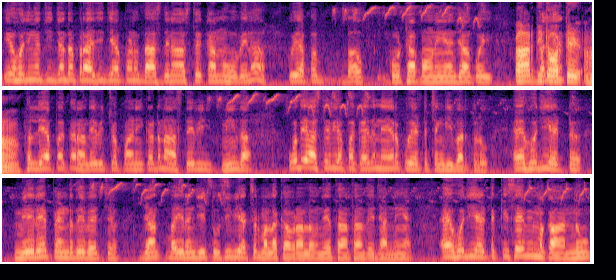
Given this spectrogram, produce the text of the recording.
ਇਹੋ ਜਿਹੀਆਂ ਚੀਜ਼ਾਂ ਤਾਂ ਭਰਾ ਜੀ ਜੇ ਆਪਾਂ ਨੂੰ 10 ਦਿਨਾਂ ਵਾਸਤੇ ਕੰਮ ਹੋਵੇ ਨਾ ਕੋਈ ਆਪਾਂ ਬ- ਕੋਠਾ ਪਾਉਣੇ ਆ ਜਾਂ ਕੋਈ ਆਰਜੀ ਤੌਰ ਤੇ ਹਾਂ। ਥੱਲੇ ਆਪਾਂ ਘਰਾਂ ਦੇ ਵਿੱਚੋਂ ਪਾਣੀ ਕੱਢਣ ਵਾਸਤੇ ਵੀ ਮੀਂਹ ਦਾ ਉਹਦੇ ਵਾਸਤੇ ਵੀ ਆਪਾਂ ਕਹਿ ਦਿੰਦੇ ਹਾਂ, ਯਾਰ ਕੋਈ ਇੱਟ ਚੰਗੀ ਵਰਤ ਲਓ। ਇਹੋ ਜੀ ਇੱਟ ਮੇਰੇ ਪਿੰਡ ਦੇ ਵਿੱਚ ਜਾਂ ਬਾਈ ਰਣਜੀਤ ਤੁਸੀਂ ਵੀ ਅਕਸਰ ਮੱਲਾ ਖਬਰਾਂ ਲਾਉਂਦੇ ਆ ਥਾਂ ਥਾਂ ਤੇ ਜਾਂਦੇ ਆ। ਇਹੋ ਜੀ ਇੱਟ ਕਿਸੇ ਵੀ ਮਕਾਨ ਨੂੰ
